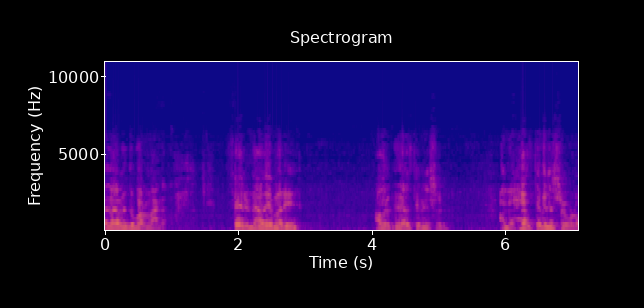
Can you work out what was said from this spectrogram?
எல்லாரும் இது பண்ணாங்க. சரின்னு அதே மாதிரி அவருக்கு ஹெல்த் மினிஸ்டர் அந்த ஹெல்த் மினிஸ்டர் கூட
